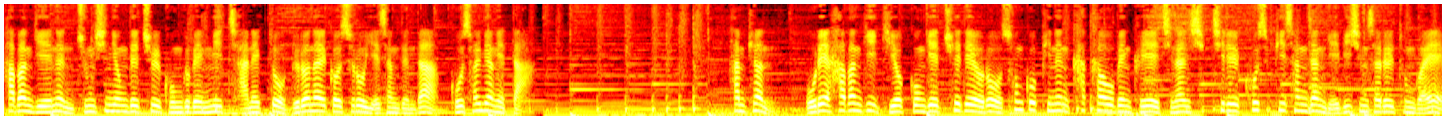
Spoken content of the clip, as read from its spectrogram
하반기에는 중신용 대출 공급액 및 잔액도 늘어날 것으로 예상된다. 고 설명했다. 한편 올해 하반기 기업 공개 최대어로 손꼽히는 카카오뱅크의 지난 17일 코스피 상장 예비 심사를 통과해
